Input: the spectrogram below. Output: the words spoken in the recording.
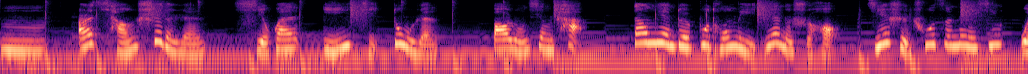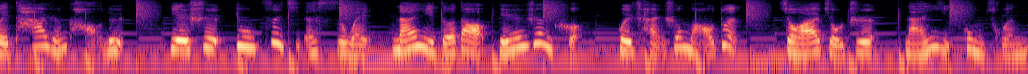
嗯。而强势的人喜欢以己度人，包容性差。当面对不同理念的时候，即使出自内心为他人考虑，也是用自己的思维，难以得到别人认可，会产生矛盾，久而久之难以共存。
